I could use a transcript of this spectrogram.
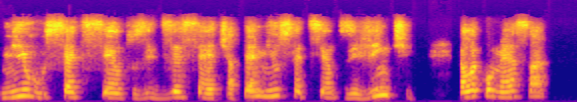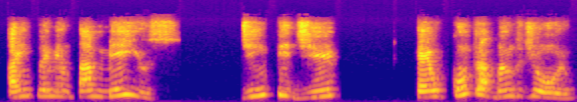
1717 até 1720, ela começa a implementar meios de impedir é, o contrabando de ouro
